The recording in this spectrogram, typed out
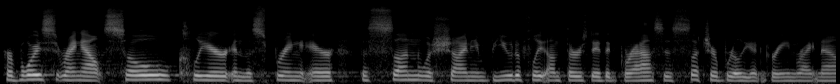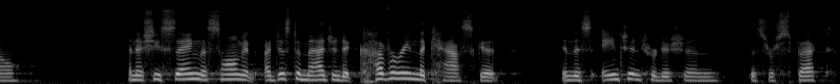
Her voice rang out so clear in the spring air. The sun was shining beautifully on Thursday. The grass is such a brilliant green right now. And as she sang the song, I just imagined it covering the casket in this ancient tradition, this respect,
